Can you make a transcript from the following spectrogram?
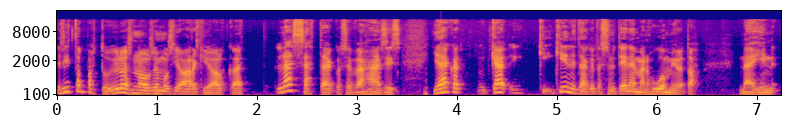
Ja sitten tapahtuu ylösnousemus ja arki alkaa lässähtääkö se vähän siis, jääkö, kiinnitäänkö tässä nyt enemmän huomiota näihin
